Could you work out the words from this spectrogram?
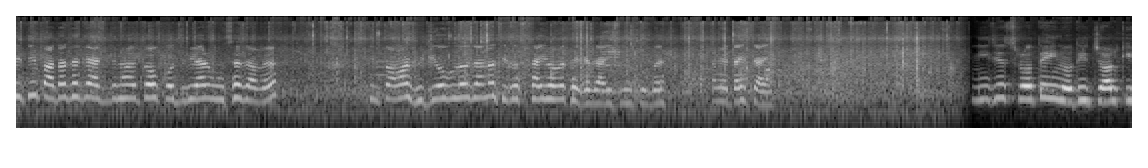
স্মৃতির পাতা থেকে একদিন হয়তো কোচবিহার মুছে যাবে। কিন্তু আমার ভিডিওগুলো যেন চিরস্থায়ীভাবে থেকে যায় ইউটিউবে। আমি এটাই চাই। নিজের স্রোতেই নদীর জল কি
